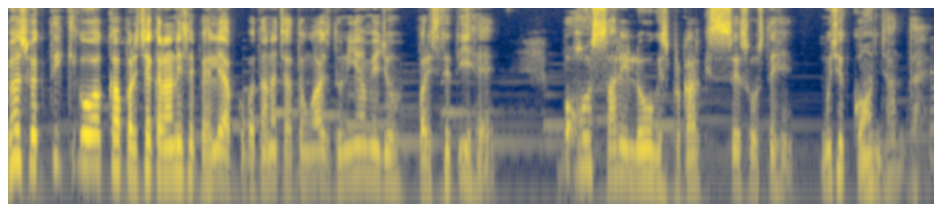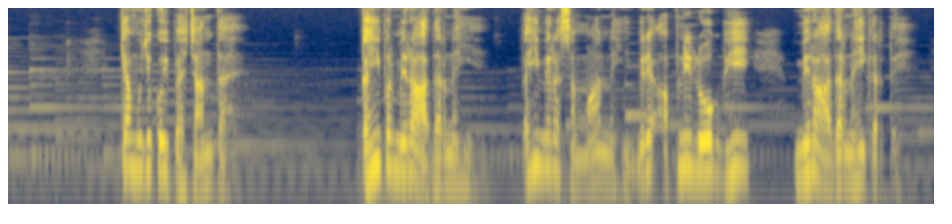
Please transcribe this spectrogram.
मैं उस व्यक्ति को, का परिचय कराने से पहले आपको बताना चाहता हूँ, आज दुनिया में जो परिस्थिति है, बहुत सारे लोग इस प्रकार से सोचते हैं, मुझे कौन जानता है? क्या मुझे कोई पहचानता है? कहीं पर मेरा आदर नहीं है, कहीं मेरा सम्मान नहीं, मेरे अपने लोग भी मेरा आदर नहीं करते हैं।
